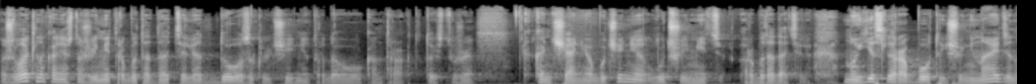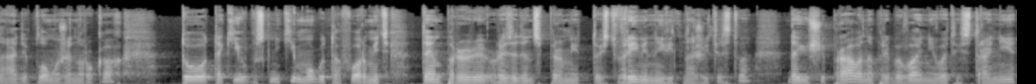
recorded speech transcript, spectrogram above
желательно, конечно же, иметь работодателя до заключения трудового контракта, то есть уже к окончанию обучения лучше иметь работодателя. Но если работа еще не найдена, а диплом уже на руках, то такие выпускники могут оформить temporary residence permit, то есть временный вид на жительство, дающий право на пребывание в этой стране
